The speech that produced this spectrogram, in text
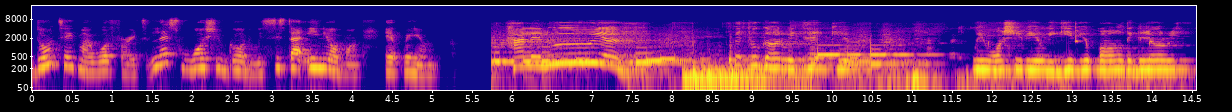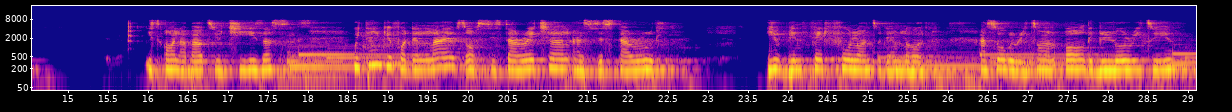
Don't take my word for it. Let's worship God with Sister Iniobon Epeyon. Hallelujah. Faithful God, we thank you. We worship you. We give you all the glory. It's all about you, Jesus. We thank you for the lives of Sister Rachel and Sister Ruth. You've been faithful unto them, Lord. And so we return all the glory to you.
